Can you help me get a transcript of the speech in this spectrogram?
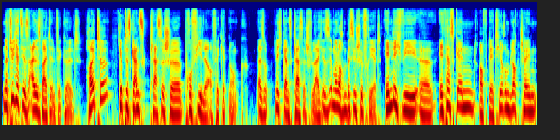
Natürlich hat sich das alles weiterentwickelt. Heute gibt es ganz klassische Profile auf Nunk. Also nicht ganz klassisch vielleicht. Es ist immer noch ein bisschen chiffriert. Ähnlich wie äh, Etherscan auf der Ethereum-Blockchain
